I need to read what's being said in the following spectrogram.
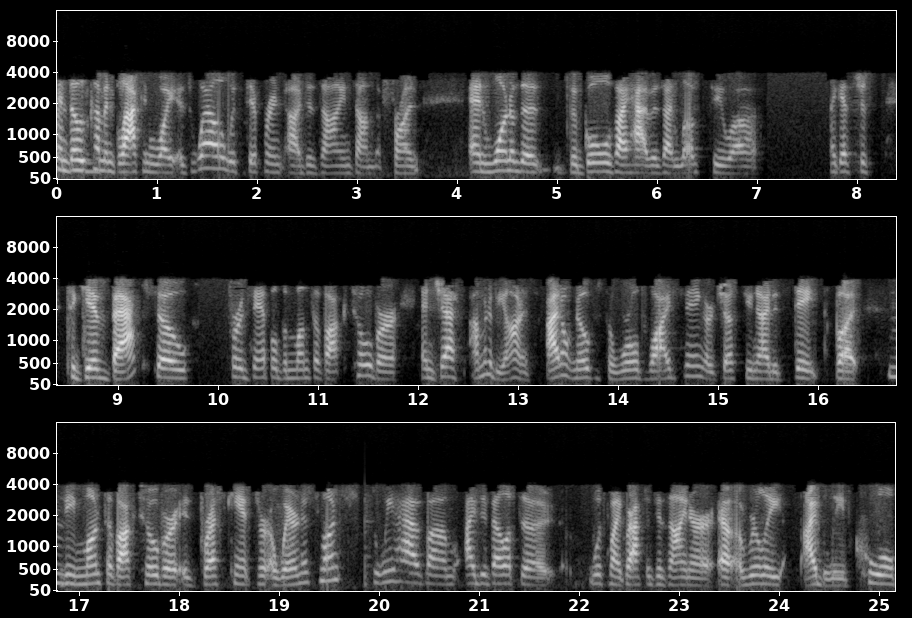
And those mm-hmm. come in black and white as well with different uh, designs on the front. And one of the, the goals I have is I love to, uh, I guess, just to give back. So for example, the month of October. And Jess, I'm going to be honest, I don't know if it's a worldwide thing or just United States, but mm. the month of October is Breast Cancer Awareness Month. So we have, um, I developed a, with my graphic designer, a, a really, I believe, cool,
